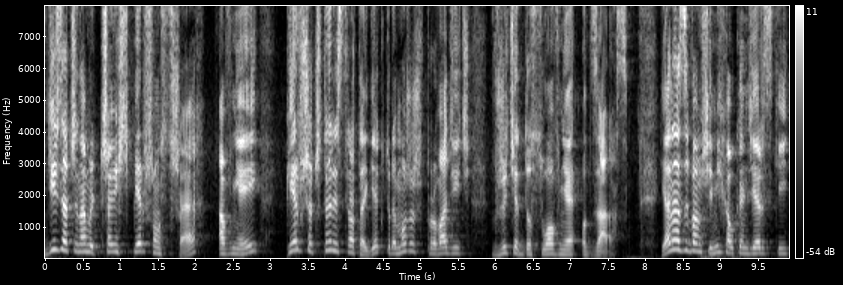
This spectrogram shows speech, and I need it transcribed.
Dziś zaczynamy część pierwszą z trzech, a w niej pierwsze cztery strategie, które możesz wprowadzić w życie dosłownie od zaraz. Ja nazywam się Michał Kędzierski,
